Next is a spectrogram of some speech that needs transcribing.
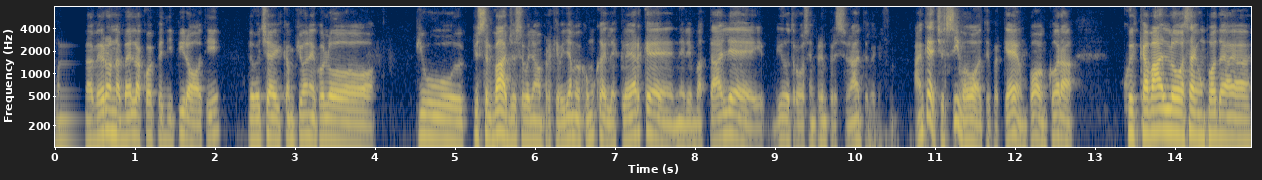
una vera una bella coppia di piloti dove c'è il campione quello più, più, selvaggio, se vogliamo, perché vediamo che comunque Leclerc nelle battaglie io lo trovo sempre impressionante, perché anche eccessivo a volte, perché è un po' ancora quel cavallo, sai, un po' da,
